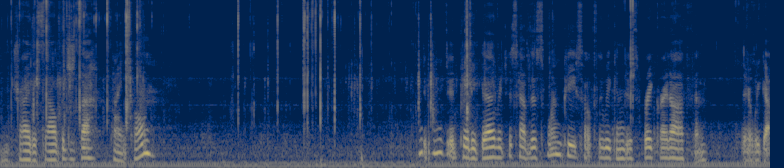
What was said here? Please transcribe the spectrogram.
And try to salvage the pine cone. We did pretty good. We just have this one piece. Hopefully we can just break right off and there we go.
